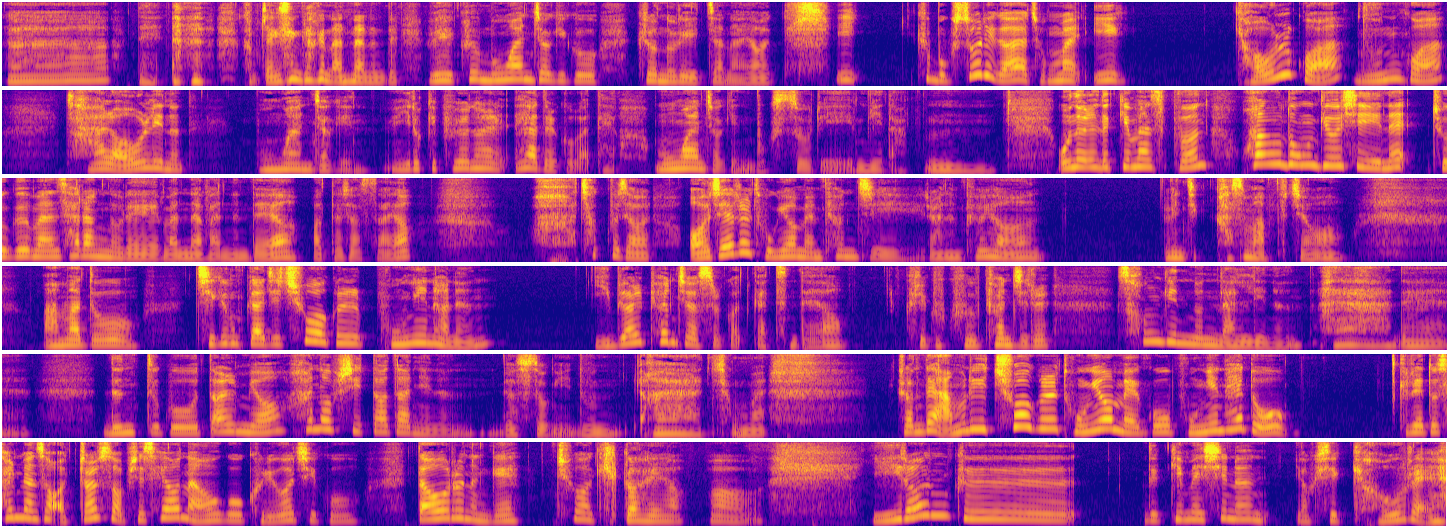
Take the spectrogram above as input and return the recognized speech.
아, 네. 갑자기 생각은 안 나는데, 왜 그 몽환적이고 그런 노래 있잖아요. 이, 그 목소리가 정말 이 겨울과 눈과 잘 어울리는 몽환적인, 이렇게 표현을 해야 될 것 같아요. 몽환적인 목소리입니다. 음. 오늘 느낌 한 스푼, 황동규 시인의 조그만 사랑 노래 만나봤는데요. 어떠셨어요? 아, 첫 구절, 어제를 동여맨 편지라는 표현, 왠지 가슴 아프죠? 아마도 지금까지 추억을 봉인하는 이별 편지였을 것 같은데요. 그리고 그 편지를 성긴 눈 날리는, 아, 네. 눈 뜨고 떨며 한없이 떠다니는 몇 송이 눈, 아, 정말. 그런데 아무리 추억을 동여매고 봉인해도 그래도 살면서 어쩔 수 없이 새어나오고 그리워지고 떠오르는 게 추억일 거예요. 어. 이런 그 느낌의 시는 역시 겨울에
